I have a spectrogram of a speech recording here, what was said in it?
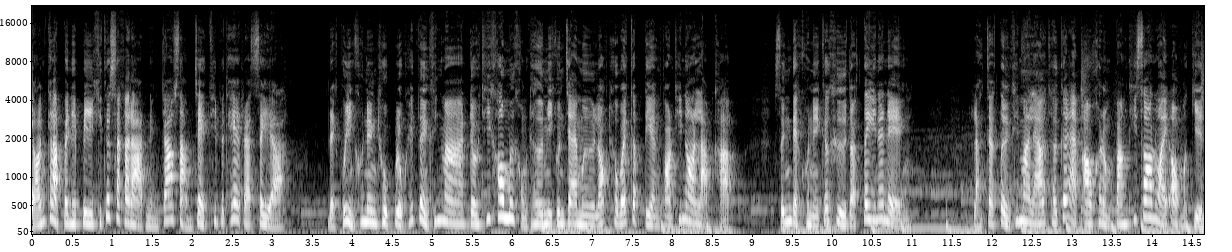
ย้อนกลับไปในปีคริสตศักราช1937 ที่ประเทศรัสเซีย เด็กผู้หญิงคนหนึ่งถูกปลุกให้ตื่นขึ้นมา โดยที่ข้อมือของเธอมีกุญแจมือล็อกเธอไว้กับเตียงตอนที่นอนหลับครับ ซึ่งเด็กคนนี้ก็คือดอตตี้นั่นเอง หลังจากตื่นขึ้นมาแล้วเธอก็แอบเอาขนมปังที่ซ่อนไว้ออกมากิน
